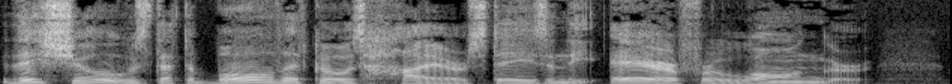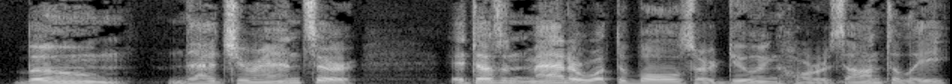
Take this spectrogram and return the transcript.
This shows that the ball that goes higher stays in the air for longer. Boom! That's your answer. It doesn't matter what the balls are doing horizontally,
